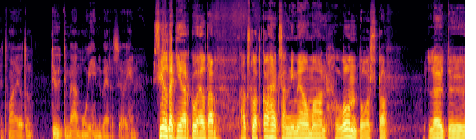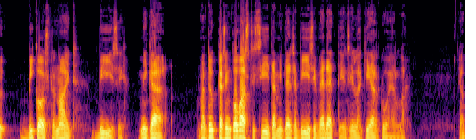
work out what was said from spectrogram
Nyt mä oon joutunut tyytymään muihin versioihin. Siltä kiertueelta 2008 nimenomaan Lontoosta löytyy Because the Night biisi, mikä mä tykkäsin kovasti siitä, miten se biisi vedettiin sillä kiertueella. Ja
